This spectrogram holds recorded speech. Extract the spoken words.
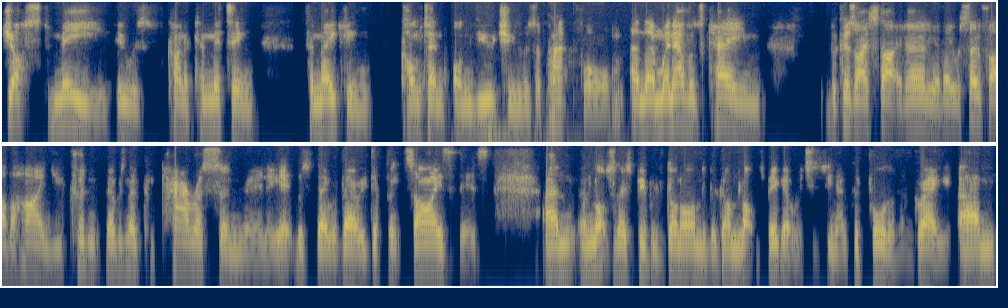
just me who was kind of committing to making content on YouTube as a platform. And then when others came, because I started earlier, they were so far behind. You couldn't. There was no comparison really. It was they were very different sizes, and and lots of those people have gone on to become lots bigger, which is you know good for them and great. Um,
